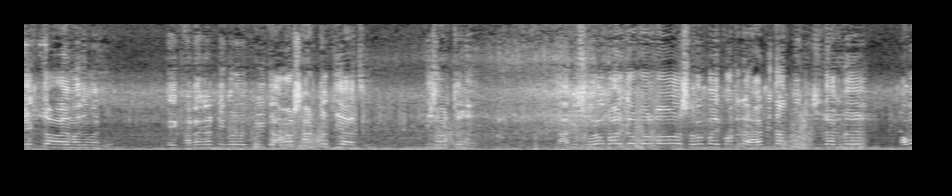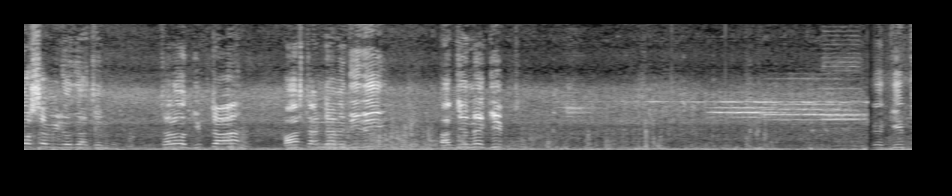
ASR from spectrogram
দেখতে হয় মাঝে মাঝে। এই খাটাখাটি করে আমার স্বার্থ কী আছে? কী স্বার্থ নেই? আমি সৌরভ ভাইকে বলব, সৌরভ ভাই কতটা হ্যাপি থাকবে, খুশি থাকবে, অবশ্যই ভিডিও দেওয়ার জন্য। চলো গিফটটা বাস স্ট্যান্ডে আমি দিয়ে দিই, তার জন্য গিফট গিফট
